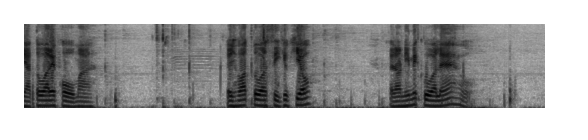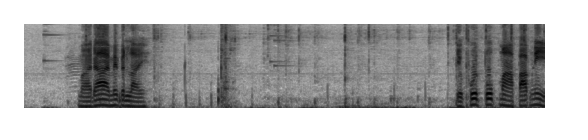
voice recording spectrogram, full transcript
อย่าตัวอะไรโผล่มา โดยเฉพาะตัวสีเขียวๆ แต่ตอนนี้ไม่กลัวแล้ว มาได้ไม่เป็นไร เดี๋ยวพูดปุ๊บมาปั๊บนี่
